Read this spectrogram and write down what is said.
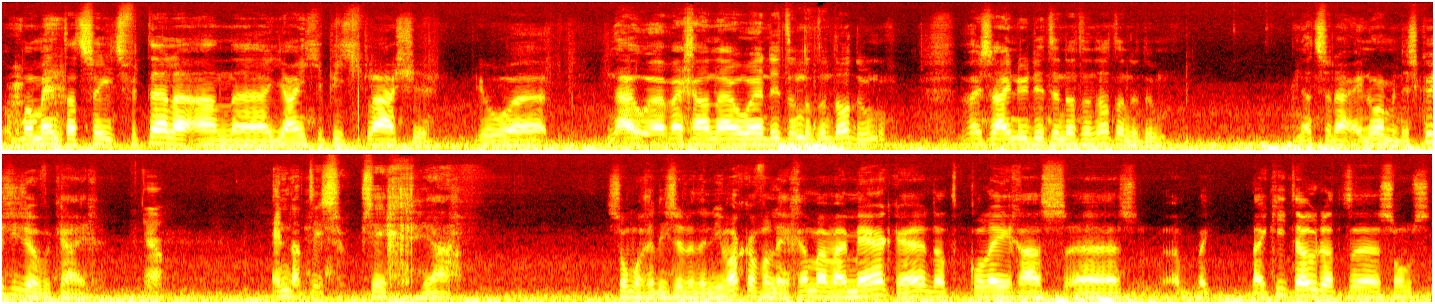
Op het moment dat ze iets vertellen aan Jantje, Pietje, Klaasje. Joh, nou, eh, wij gaan nou eh, dit en dat en dat doen. Of wij zijn nu dit en dat en dat aan het doen. Dat ze daar enorme discussies over krijgen. Ja. En dat is op zich, ja... Sommigen die zullen er niet wakker van liggen. Maar wij merken dat collega's eh, bij, bij Kito dat soms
